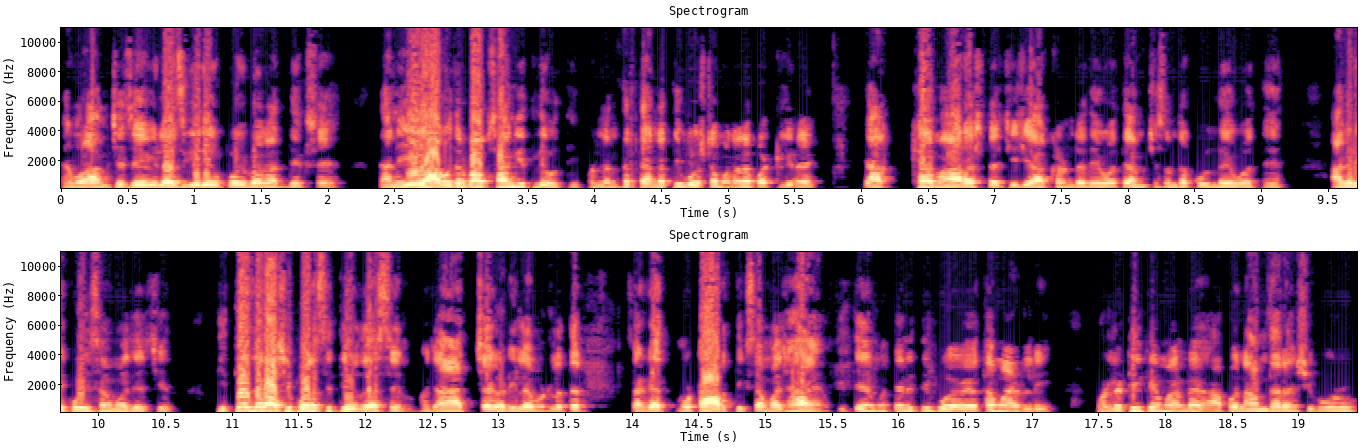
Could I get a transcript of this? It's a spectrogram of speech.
त्यामुळे आमचे जे विलासगिरी उपविभाग अध्यक्ष आहे त्यांनी ही अगोदर बाब सांगितली होती. पण नंतर त्यांना ती गोष्ट मनाला पटली नाही की अख्ख्या महाराष्ट्राची जी अखंड दैवत आहे आमची समजा कुलदैवत आहे आगरी कोळी समाजाची तिथं तिथे जर अशी परिस्थिती होत असेल म्हणजे आजच्या घडीला म्हटलं तर सगळ्यात मोठा आर्थिक समाज हा आहे. तिथे मग त्यांनी ती व्यथा मांडली. म्हटलं ठीक आहे मांडा. आपण आमदारांशी बोलू.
